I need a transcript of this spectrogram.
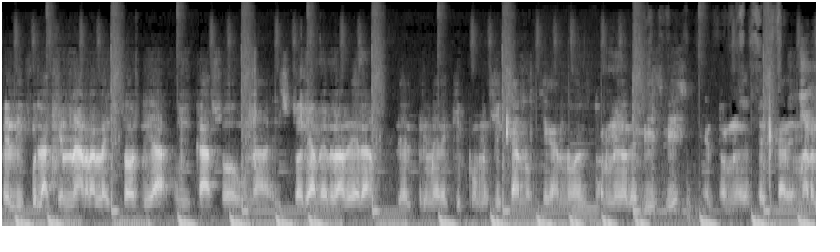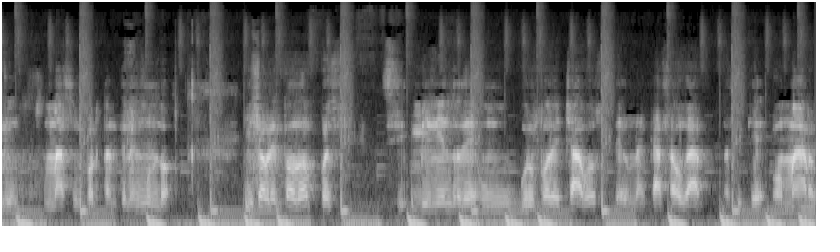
película que narra la historia, un caso, una historia verdadera del primer equipo mexicano que ganó el torneo de Bisbis, el torneo de pesca de marlin más importante en el mundo. y sobre todo, pues viniendo de un grupo de chavos de una casa hogar, así que Omar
